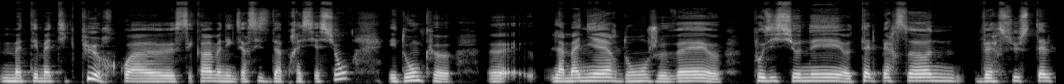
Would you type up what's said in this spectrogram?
mathématique pure quoi. Euh, c'est quand même un exercice d'appréciation. Et donc euh, euh, la manière dont je vais positionner telle personne versus telle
